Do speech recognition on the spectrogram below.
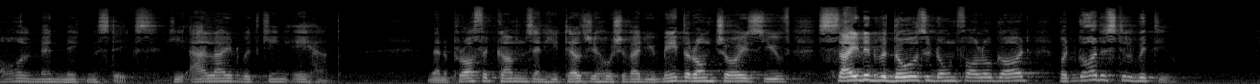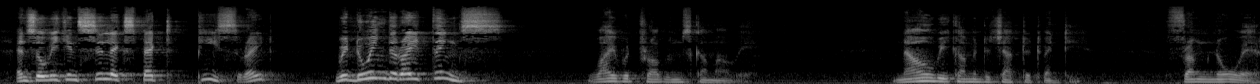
All men make mistakes. He allied with King Ahab. Then a prophet comes and he tells Jehoshaphat, You made the wrong choice. You've sided with those who don't follow God, but God is still with you. And so we can still expect peace, right? We're doing the right things. Why would problems come our way? Now we come into chapter 20. From nowhere.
